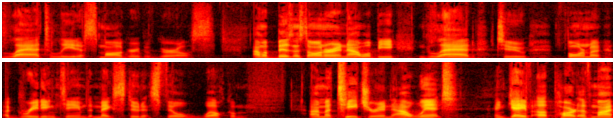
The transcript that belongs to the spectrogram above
glad to lead a small group of girls. I'm a business owner, and I will be glad to form a, a greeting team that makes students feel welcome. I'm a teacher, and I went and gave up part of my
